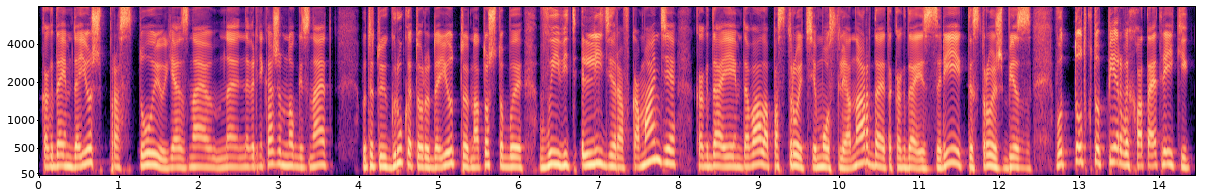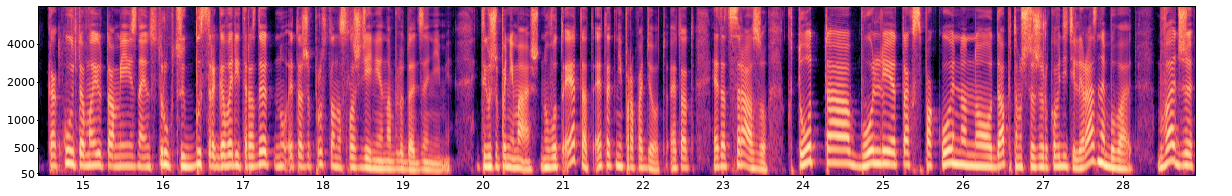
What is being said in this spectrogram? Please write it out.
когда им даешь простую, я знаю, на- наверняка же многие знают вот эту игру, которую дают на то, чтобы выявить лидера в команде, когда я им давала «постройте мост Леонардо», это когда из рейк ты строишь без... Вот тот, кто первый хватает рейки, какую-то мою там, я не знаю, инструкцию, быстро говорит, раздает, ну это же просто наслаждение наблюдать за ними. Ты уже понимаешь, ну вот этот, этот не пропадет, этот, этот сразу. Кто-то более так спокойно, но да, потому что же руководители разные бывают. Бывает же,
